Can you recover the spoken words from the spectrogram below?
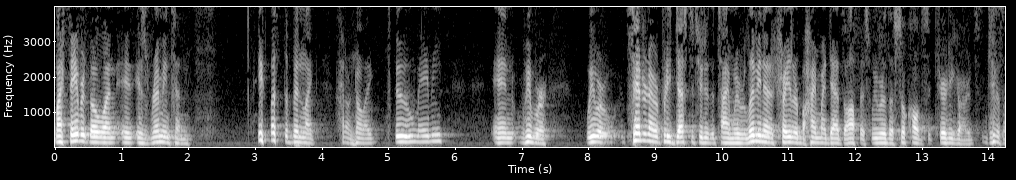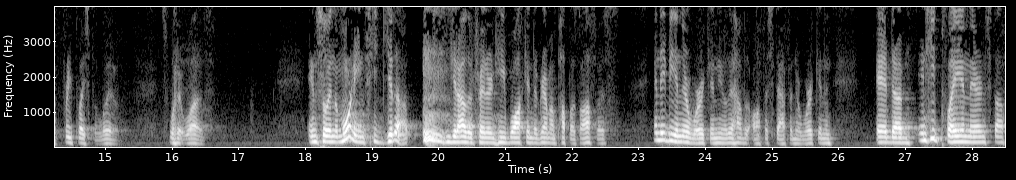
My favorite, though, one is, is Remington. He must have been like, I don't know, like two maybe. And we were, we were, Sandra and I were pretty destitute at the time. We were living in a trailer behind my dad's office. We were the so called security guards. Give us a free place to live. That's what it was. And so in the mornings, he'd get up, get out of the trailer, and he'd walk into Grandma and Papa's office. And they'd be in there working. You know, they have the office staff in there working. And, and, um, and he'd play in there and stuff.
